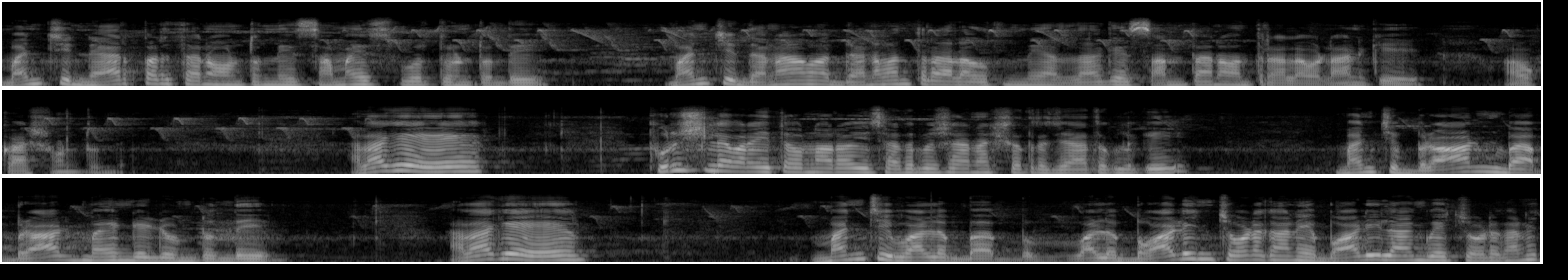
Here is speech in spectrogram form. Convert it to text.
మంచి నేర్పరితనం ఉంటుంది సమయస్ఫూర్తి ఉంటుంది. మంచి ధన ధనవంతరాలు అవుతుంది అలాగే సంతానవంతరాలు అవ్వడానికి అవకాశం ఉంటుంది. అలాగే పురుషులు ఎవరైతే ఉన్నారో ఈ శతభిష నక్షత్ర జాతకులకి మంచి బ్రాడ్ బ్రాడ్ మైండెడ్ ఉంటుంది. అలాగే మంచి వాళ్ళ వాళ్ళ బాడీని చూడగానే బాడీ లాంగ్వేజ్ చూడగానే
